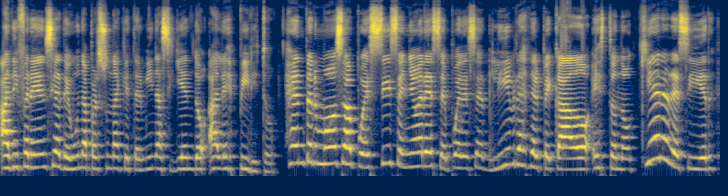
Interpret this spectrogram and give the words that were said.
a diferencia de una persona que termina siguiendo al Espíritu. Gente hermosa, pues sí, señores, se puede ser libres del pecado. Esto no quiere decir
